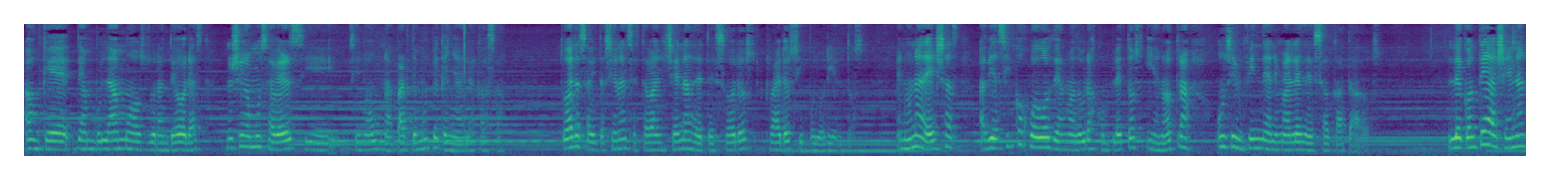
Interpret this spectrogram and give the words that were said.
Aunque deambulamos durante horas, no llegamos a ver si, sino una parte muy pequeña de la casa. Todas las habitaciones estaban llenas de tesoros raros y polvorientos. En una de ellas había cinco juegos de armaduras completos y en otra un sinfín de animales desacatados. Le conté a Jenna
